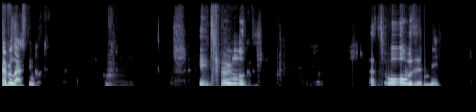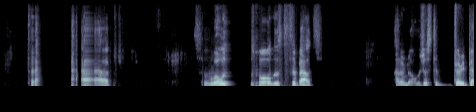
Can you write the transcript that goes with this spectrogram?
everlasting good, eternal good. That's all within me to have. So, what was all this about? I don't know. It was just a very bad.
